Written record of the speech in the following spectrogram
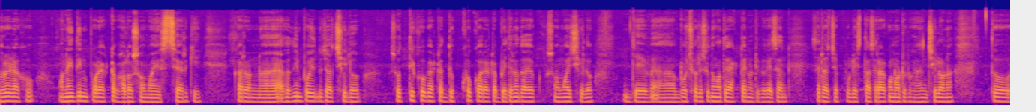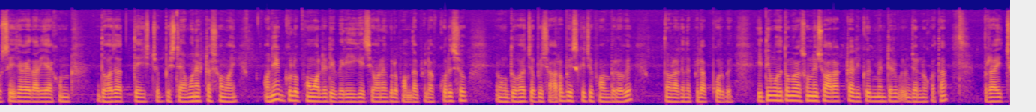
ধরে রাখো। অনেক দিন পরে একটা ভালো সময় এসছে আর কি। কারণ এতদিন পর্যন্ত যা ছিল, সত্যি খুব একটা দুঃখকর, একটা বেদনাদায়ক সময় ছিল যে বছরে শুধুমাত্র একটাই নোটিফিকেশান সেটা হচ্ছে পুলিশ। তাছাড়া আর কোনো নোটিফিকেশান ছিল না। তো সেই জায়গায় দাঁড়িয়ে এখন দু হাজার তেইশ চব্বিশটা এমন একটা সময়, অনেকগুলো ফর্ম অলরেডি বেরিয়ে গেছে অনেকগুলো ফর্ম তোমরা ফিল আপ করেছ এবং দু হাজার চব্বিশে আরও বেশ কিছু ফর্ম বেরোবে, তোমরা কিন্তু ফিল আপ করবে। ইতিমধ্যে তোমরা শুনেছো আর একটা রিক্রুটমেন্টের জন্য কথা, প্রায় ছ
